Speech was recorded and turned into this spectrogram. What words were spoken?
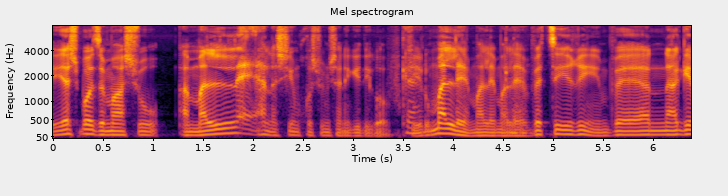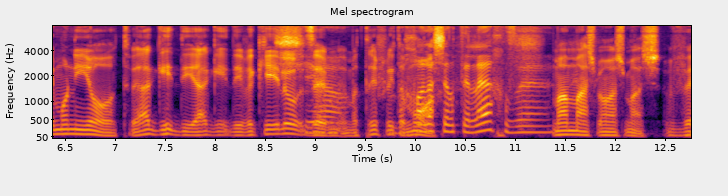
יש בו איזה משהו מלא אנשים חושבים שאני גידי גוב, כן. כאילו מלא מלא מלא, כן. וצעירים, ונהגי מוניות, והגידי, הגידי, וכאילו, שיו. זה מטריף לי את המוח. בכל אשר תלך זה... ממש, ממש, ממש. ו...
